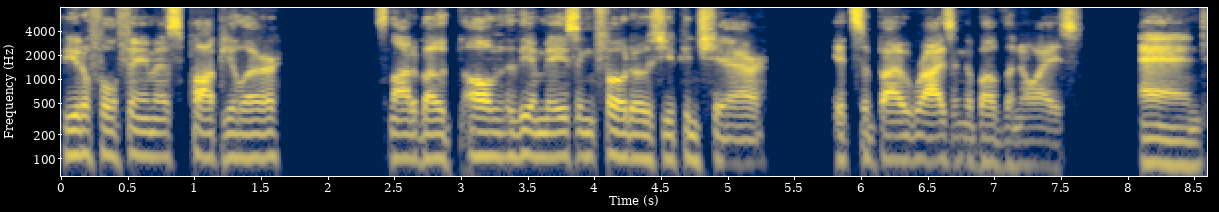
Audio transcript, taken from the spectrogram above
beautiful, famous, popular. It's not about all the amazing photos you can share. It's about rising above the noise. And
